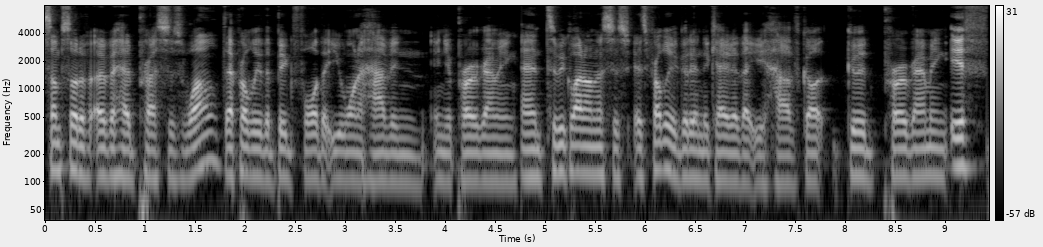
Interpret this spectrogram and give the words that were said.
some sort of overhead press as well. They're probably the big four that you want to have in in your programming. And to be quite honest, it's, it's probably a good indicator that you have got good programming. If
